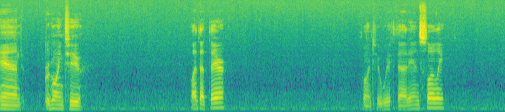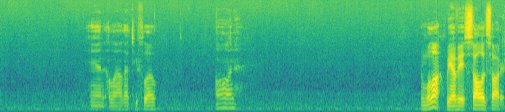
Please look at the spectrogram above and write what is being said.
And we're going to slide that there. Going to wick that in slowly and allow that to flow on. And voila, we have a solid solder.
